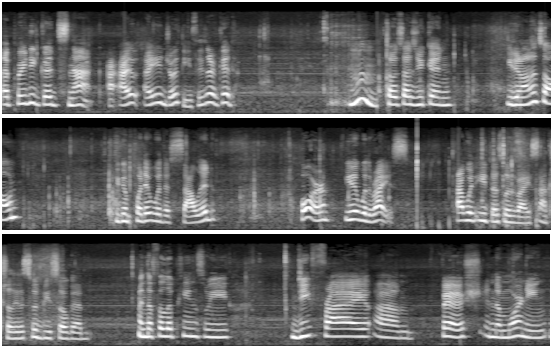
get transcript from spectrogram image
a pretty good snack. I, I, I these. These are good. Mmm. So it says you can eat it on its own. You can put it with a salad or eat it with rice. I would eat this with rice, actually. This would be so good. In the Philippines, we deep fry um, fish in the morning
